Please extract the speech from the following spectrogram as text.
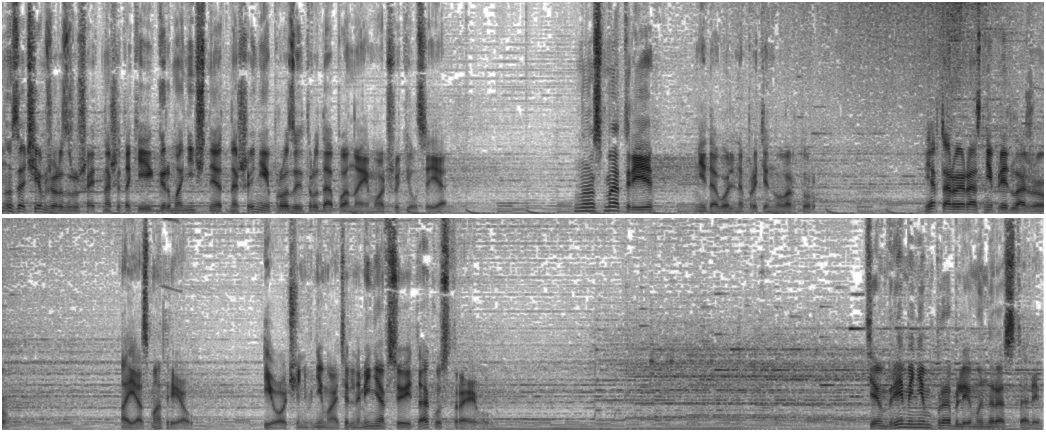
«Ну зачем же разрушать наши такие гармоничные отношения прозой труда по найму?» — отшутился я. «Ну смотри», — недовольно протянул Артур. «Я второй раз не предложу». А я смотрел. И очень внимательно. Меня все и так устраивал. Тем временем проблемы нарастали.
